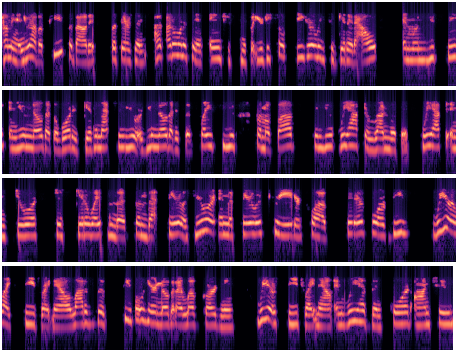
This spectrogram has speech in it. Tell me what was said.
coming and you have a peace about it, but there's an I, I don't want to say an anxiousness, but you're just so eagerly to get it out. And when you speak and you know that the Lord has given that to you, or you know that it's been placed to you from above, then you we have to run with it. We have to endure just get away from the from that fearless. You are in the fearless creator club. Therefore, these we are like seeds right now. A lot of the people here know that I love gardening. We are seeds right now, and we have been poured onto.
